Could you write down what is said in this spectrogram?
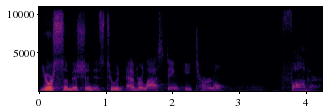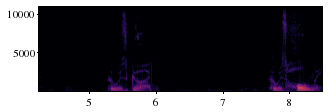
Your submission is to an everlasting, eternal Father who is good, who is holy.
